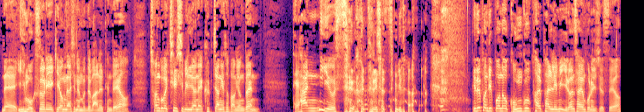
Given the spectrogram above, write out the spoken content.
네, 이 목소리 기억나시는 분들 많을 텐데요. 1971년에 극장에서 방영된 대한뉴스 들으셨습니다. 휴대폰 뒷번호 0988님이 이런 사연 보내주셨어요.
